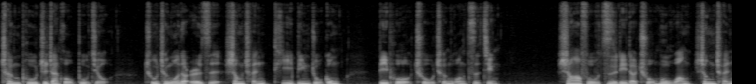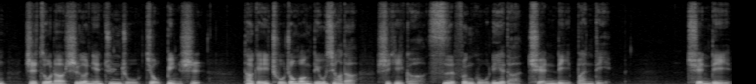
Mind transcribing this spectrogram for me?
城濮之战后不久，楚成王的儿子商臣提兵入宫，逼迫楚成王自尽。杀父自立的楚穆王商臣，只做了十二年君主就病逝。他给楚庄王留下的是一个四分五裂的权力班底，权力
